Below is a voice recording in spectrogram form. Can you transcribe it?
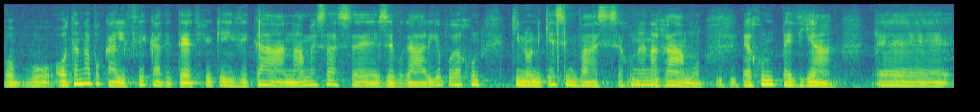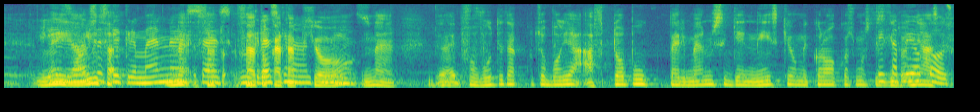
όπου όταν αποκαλυφθεί κάτι τέτοιο και ειδικά ανάμεσα σε ζευγάρια που έχουν κοινωνικές συμβάσεις, έχουν ένα γάμο, έχουν παιδιά. Ε, λέει άλλη, θα, ναι, θα, το, θα το καταπιώ, ναι, ε, φοβούνται τα κουτσομπολιά. Αυτό που περιμένουν συγγενείς και ο μικρό κόσμος της γειτονιάς,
